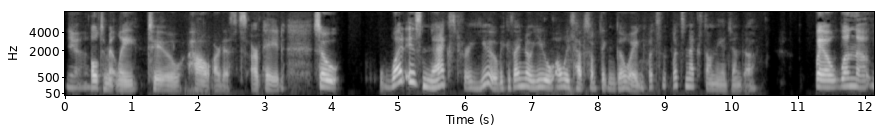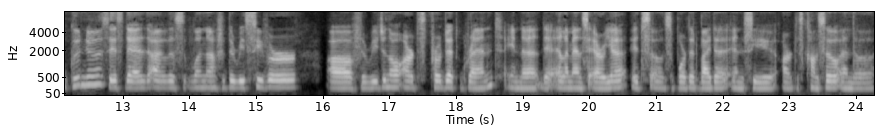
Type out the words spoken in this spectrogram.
yeah. ultimately to how artists are paid. So what is next for you? Because I know you always have something going. What's what's next on the agenda? Well, one uh, good news is that I was one of the receiver of the Regional Arts Project grant in uh, the Alamance area. It's uh, supported by the NC Arts Council and uh,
